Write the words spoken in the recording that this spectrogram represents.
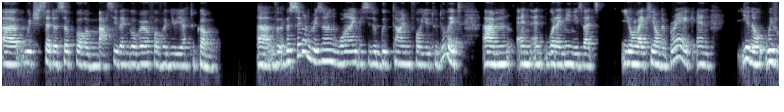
uh, which set us up for a massive hangover for the new year to come. Uh, the, the, second reason why this is a good time for you to do it, um, and and what I mean is that you're likely on a break, and you know we've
